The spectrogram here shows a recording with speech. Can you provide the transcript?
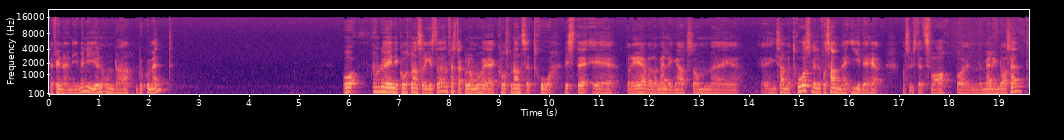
Det finner en i menyen under 'Dokument'. Og når du er inne i korrespondanseregisteret, den første kolonna er korrespondansetråd. Hvis det er brev eller meldinger som er i samme tråd, så vil det få samme ID her. Altså hvis det er et svar på en melding du har sendt,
